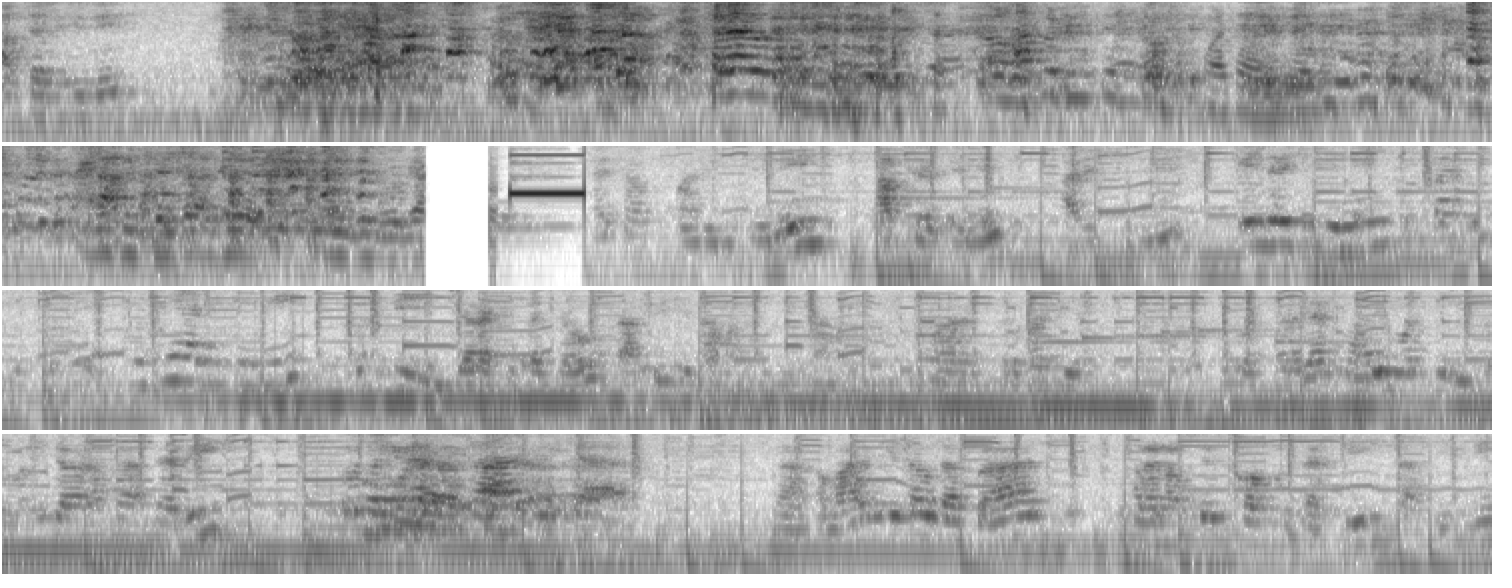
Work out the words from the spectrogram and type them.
abjad di sini Kalau aku di sini. Sih Sabari di sini, di sini Ari di sini. Di sini. di sini, Putri di sini. Meski jarak kita jauh, tapi kita masih bisa saling berbagi. Tugas kalian masih ditemani dengan anak dari Universitas. Nah, kemarin kita udah bahas Phalaenopsis concerti. Saat ini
